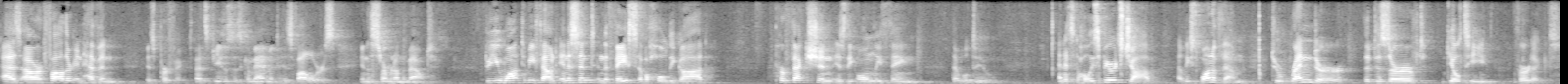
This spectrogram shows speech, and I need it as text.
as our Father in heaven is perfect? That's Jesus' commandment to his followers in the Sermon on the Mount. Do you want to be found innocent in the face of a holy God? Perfection is the only thing that will do. And it's the Holy Spirit's job, at least one of them, to render the deserved guilty verdict.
